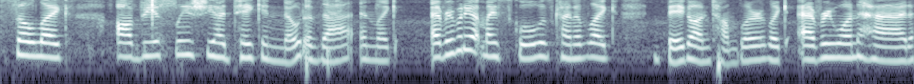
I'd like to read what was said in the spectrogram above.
So like obviously she had taken note of that and like everybody at my school was kind of like big on Tumblr. Like everyone had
